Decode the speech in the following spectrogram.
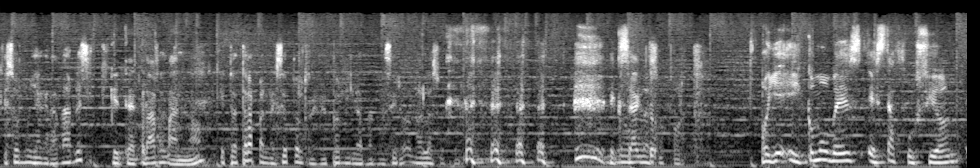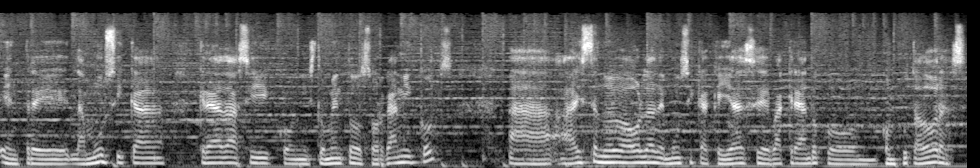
que, son muy agradables y que, te atrapan, ¿no? Que te atrapan, excepto el reggaetón y la banda no la soporto. Exacto. No la soporto. Oye, ¿y cómo ves esta fusión entre la música creada así con instrumentos orgánicos a, esta nueva ola de música que ya se va creando con computadoras?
